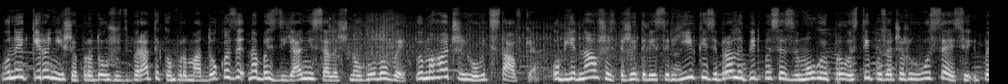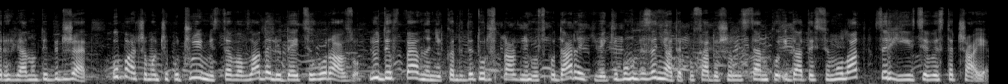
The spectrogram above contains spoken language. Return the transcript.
Вони, як і раніше, продовжують збирати компромат докази на бездіяльність селищного голови, вимагаючи його відставки. Об'єднавшись, жителі Сергіївки зібрали підписи з вимогою провести позачергову сесію і переглянути бюджет. Побачимо, чи почує місцева влада людей цього разу. Люди впевнені, кандидатур справжніх господарників, які могли зайняти посаду Шелестенко і дати всьому лад, Сергіївці вистачає.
